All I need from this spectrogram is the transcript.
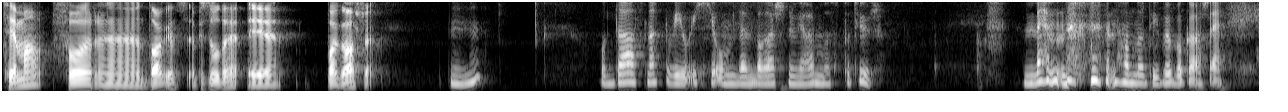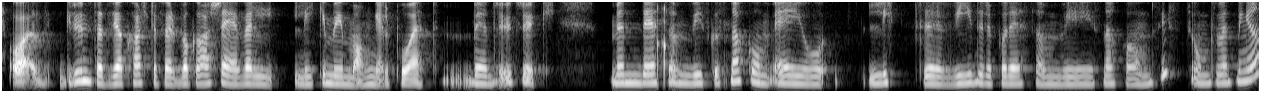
Tema for eh, dagens episode er bagasje. Mhm. Og da snakker vi jo ikke om den bagasjen vi har med oss på tur. Men en annen type bagasje. Og grunnen til at vi har kalt det for bagasje, er vel like mye mangel på et bedre uttrykk. Men det som vi skal snakke om, er jo litt eh, videre på det som vi snakka om sist, om forventninger.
